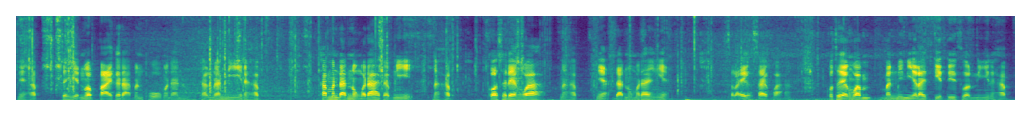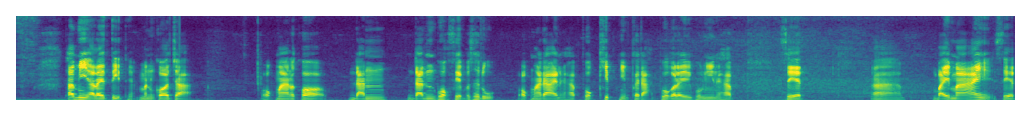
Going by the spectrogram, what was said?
เนี่ยครับจะเห็นว่าปลายกระดาษมันโผล่มาด้านทางด้านนี้นะครับ ถ้ามันดันออกมาได้แบบนี้นะครับ ก็แสดงว่านะครับเนี่ยดันออกมาได้อย่างเงี้ยสไลด์ซ้ายขวา ก็แสดงว่ามันไม่มีอะไรติดในส่วนนี้นะครับ ถ้ามีอะไรติดเนี่ยมันก็จะออกมาแล้วก็ดันดันพวกเศษวัสดุออกมาได้นะครับ พวกคลิปหนีบกระดาษพวกอะไรพวกนี้นะครับ เศษใบไม้เศษ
